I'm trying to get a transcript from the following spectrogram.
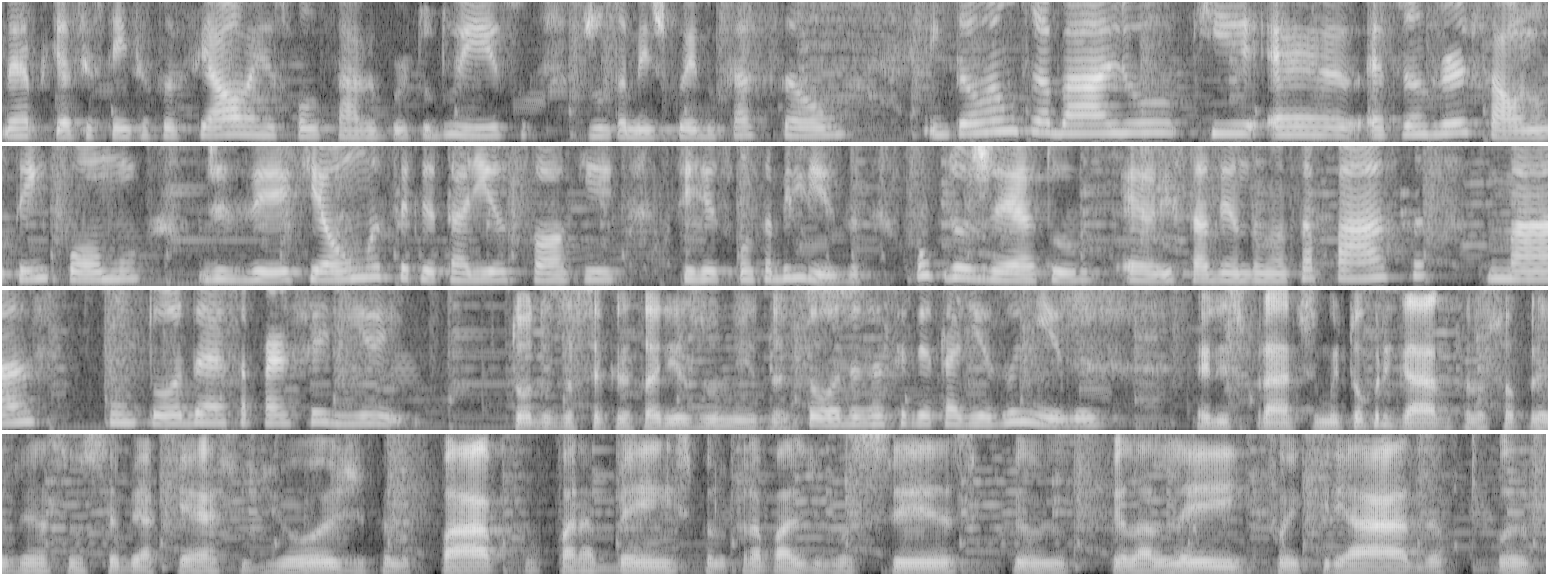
né? Porque a assistência social é responsável por tudo isso, juntamente com a educação. Então, é um trabalho que é, é transversal, não tem como dizer que é uma secretaria só que se responsabiliza. O projeto é, está dentro da nossa pasta, mas com toda essa parceria aí, Todas as secretarias unidas. todas as secretarias unidas. Elis Prates, muito obrigado pela sua presença no CBAcast de hoje, pelo papo, parabéns pelo trabalho de vocês, pelo- pela lei que foi criada, por-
